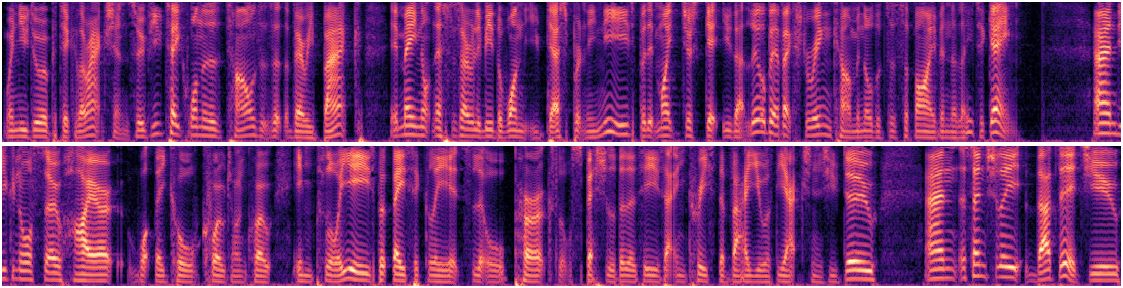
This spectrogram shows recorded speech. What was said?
when you do a particular action. So if you take one of the tiles that's at the very back, it may not necessarily be the one that you desperately need, but it might just get you that little bit of extra income in order to survive in the later game. And you can also hire what they call quote unquote employees, but basically it's little perks, little special abilities that increase the value of the actions you do. And essentially, that's it. You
